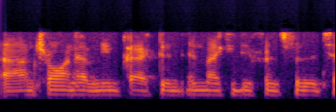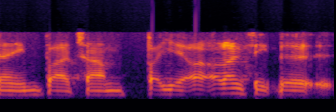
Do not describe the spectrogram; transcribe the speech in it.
um, try and have an impact and, and make a difference for the team. But um, but yeah, I, I don't think the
